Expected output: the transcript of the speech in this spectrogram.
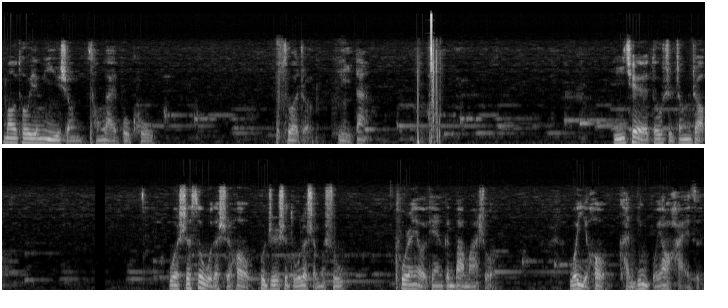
猫头鹰医生从来不哭。作者：李诞。一切都是征兆。我十四五的时候，不知是读了什么书，突然有一天跟爸妈说：“我以后肯定不要孩子，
